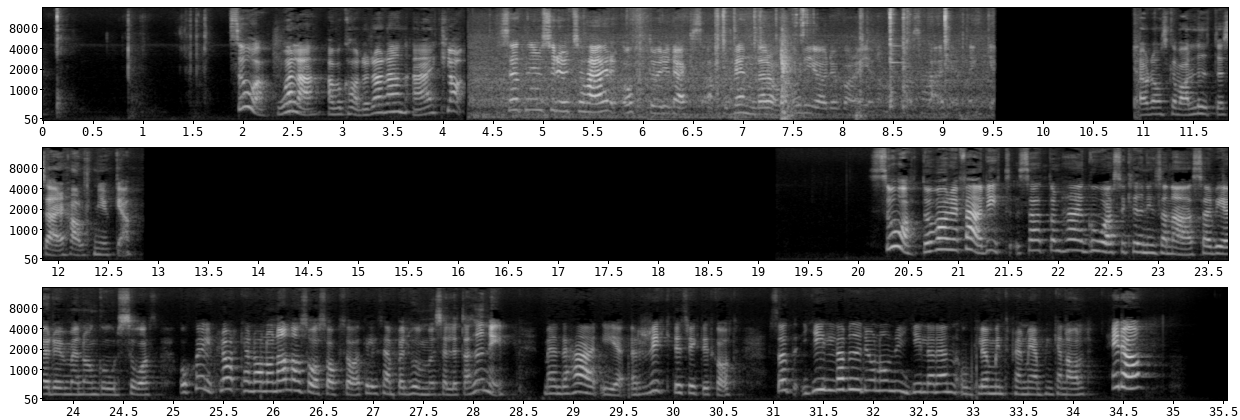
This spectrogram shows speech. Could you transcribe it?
Så, voilà! Avokadoröran är klar. Så att nu ser det ut så här och då är det dags att vända dem och det gör du bara genom att göra så här helt enkelt. Och de ska vara lite så här halvt mjuka. Så, då var det färdigt. Så att de här goda zucchinisarna serverar du med någon god sås. Och självklart kan du ha någon annan sås också, till exempel hummus eller tahini. Men det här är riktigt, riktigt gott. Så att gilla videon om du gillar den och glöm inte att prenumerera på min kanal. Hejdå!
